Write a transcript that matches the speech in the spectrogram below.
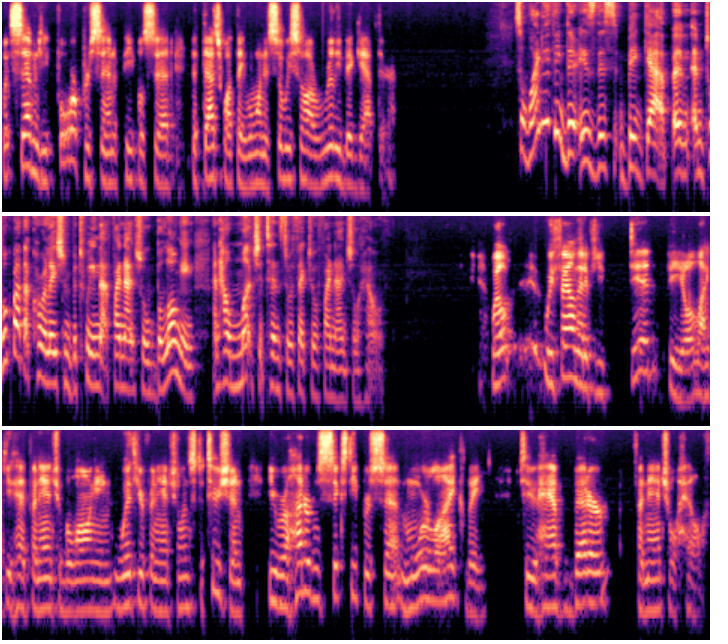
but 74% of people said that that's what they wanted. So we saw a really big gap there. So why do you think there is this big gap? And, and talk about that correlation between that financial belonging and how much it tends to affect your financial health. Well, we found that if you did feel like you had financial belonging with your financial institution, you were 160% more likely to have better financial health.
